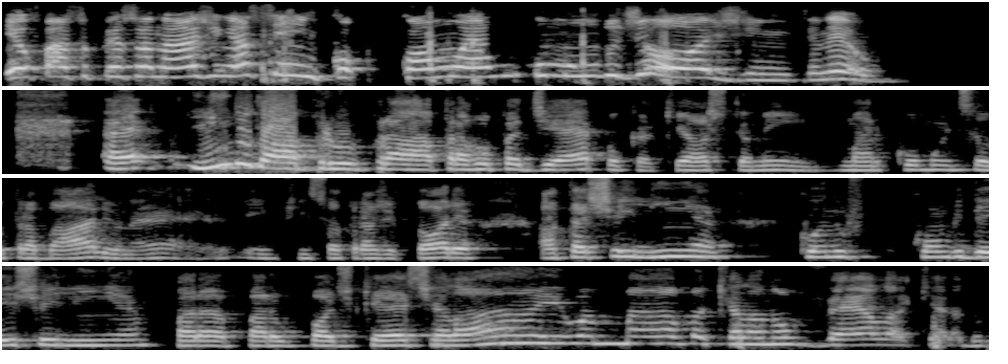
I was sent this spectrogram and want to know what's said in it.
eu faço personagem assim, como é o mundo de hoje, entendeu? É, indo para a roupa de época, que eu acho que também marcou muito seu trabalho, né? enfim, sua trajetória, até Sheilinha, quando convidei Sheilinha para, para o podcast, ela, ah, eu amava aquela novela que era do,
